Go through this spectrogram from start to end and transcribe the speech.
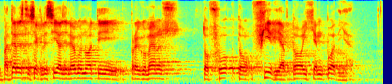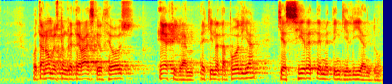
οι πατέρες της Εκκλησίας λέγουν ότι προηγουμένως το, το φίδι αυτό είχε πόδια όταν όμως τον κατεράστη ο Θεός έφυγαν εκείνα τα πόδια και σύρεται με την κοιλία του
